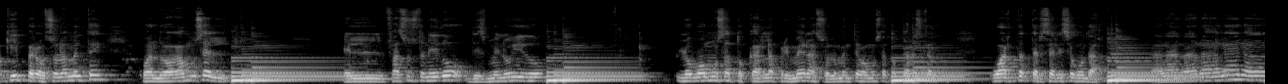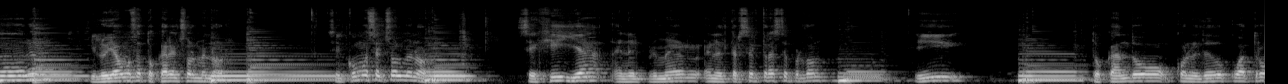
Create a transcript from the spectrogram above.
Aquí, pero solamente cuando hagamos el, Fa sostenido disminuido, no vamos a tocar la primera, solamente vamos a tocar esta cuarta, tercera y segunda. Y luego ya vamos a tocar el Sol menor. ¿Sí? ¿Cómo es el Sol menor? Cejilla en el primer, en el tercer traste, perdón, y tocando con el dedo 4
